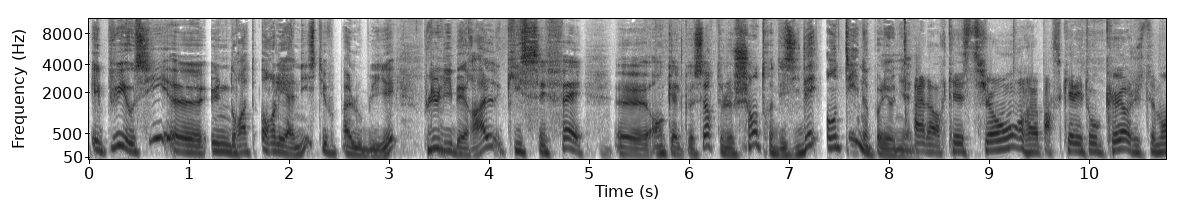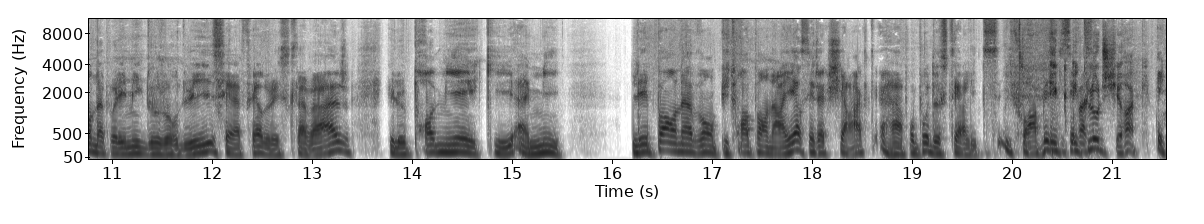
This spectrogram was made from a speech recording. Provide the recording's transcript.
et puis aussi euh, une droite orléaniste, il ne faut pas l'oublier, plus libérale, qui s'est fait, euh, en quelque sorte, le chantre des idées anti-napoléoniennes. Alors, question, euh, parce qu'elle est au cœur justement de la polémique d'aujourd'hui, c'est l'affaire de l'esclavage. Et le premier qui a mis les pas en avant puis trois pas en arrière, c'est Jacques Chirac à propos d'Austerlitz. Il faut rappeler Et, ce qui s'est et passé. Claude Chirac. Et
